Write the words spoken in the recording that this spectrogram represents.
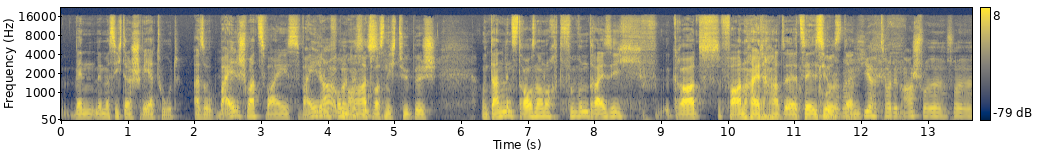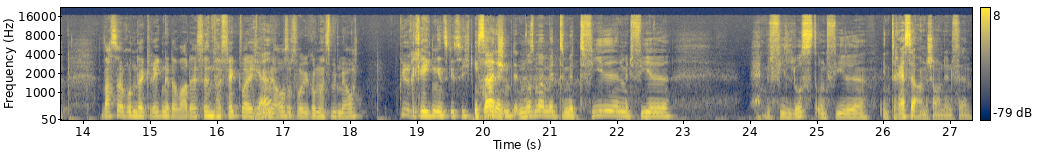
wenn, wenn man sich da schwer tut. Also weil schwarz-weiß, weil ja, ein Format, was nicht typisch. Und dann, wenn es draußen auch noch 35 Grad Fahrenheit hat, äh, Celsius, Gut, dann. Hier hat es heute den Arsch voll, voll Wasser runtergeregnet, da war der Film perfekt, weil ich ja? bin mir auch so vorgekommen, als würde mir auch Regen ins Gesicht Ich sage, den, den muss man mit, mit viel, mit viel, mit viel Lust und viel Interesse anschauen, den Film.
